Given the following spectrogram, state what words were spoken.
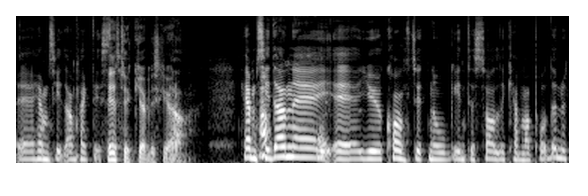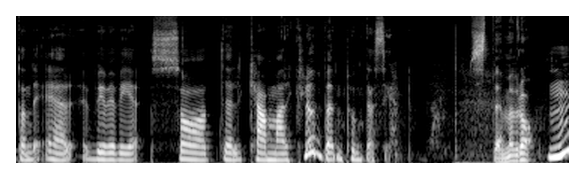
eh, hemsidan faktiskt. Det tycker jag vi ska göra. Ja. Hemsidan är, är, ju konstigt nog inte Sadelkammarpodden utan det är www.sadelkammarklubben.se. Stämmer bra. Mm.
